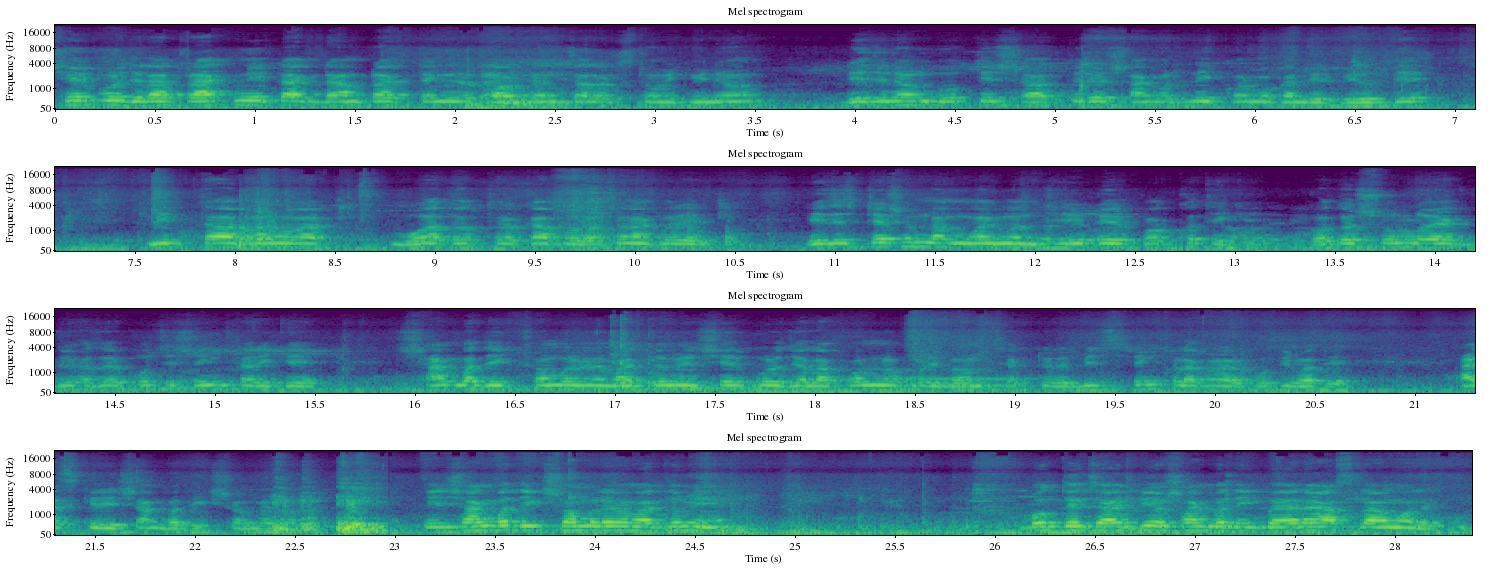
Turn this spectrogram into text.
শেরপুর জেলা truck mini truck, dump truck ট্যাঙ্গের পাওয়ার চালক, শ্রমিক ইউনিয়ন, রেজিনং বত্রিশ সাহাত্তরের সাংগঠনিক কর্মকাণ্ডের বিরুদ্ধে মিথ্যা, বানোয়াট, ভুয়া তথ্য, কাব্য রচনা করে রেজিস্ট্রেশন নং ময়মন জিরোটের পক্ষ থেকে গত ষোলো এক দুই হাজার পঁচিশ তারিখে সাংবাদিক সম্মেলনের মাধ্যমে শেরপুর জেলা পণ্য পরিবহন সেক্টরে বিশৃঙ্খলা করার প্রতিবাদে আজকের এই সাংবাদিক সম্মেলন। এই সাংবাদিক সম্মেলনের মাধ্যমে বলতে চাই, প্রিয় সাংবাদিক ভাইয়েরা, আসসালামু আলাইকুম।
